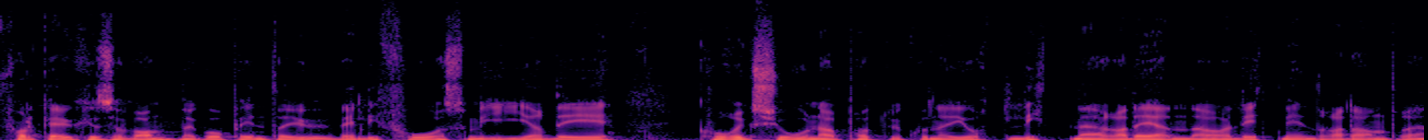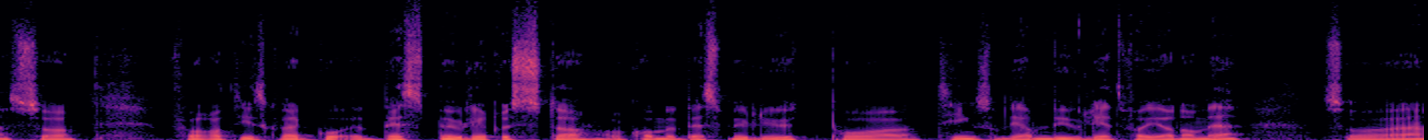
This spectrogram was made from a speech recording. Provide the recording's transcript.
folk er jo ikke så vant med å gå på intervju. Veldig få som gir de korreksjoner på at du kunne gjort litt mer av det ene og litt mindre av det andre. Så for at de skal være best mulig rusta og komme best mulig ut på ting som de har mulighet for å gjøre noe med, så, eh,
